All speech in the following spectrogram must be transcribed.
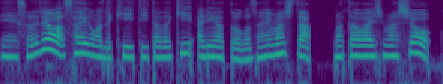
えー、それでは最後まで聞いていただきありがとうございました。またお会いしましょう。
